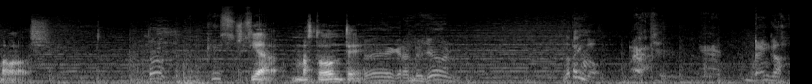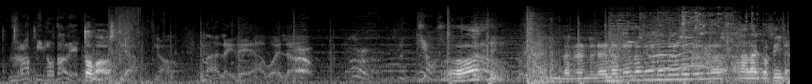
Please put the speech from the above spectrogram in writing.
vámonos. Hostia, un mastodonte. Venga, rápido, dale. Toma, hostia. mala idea, abuelo. A la cocina.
